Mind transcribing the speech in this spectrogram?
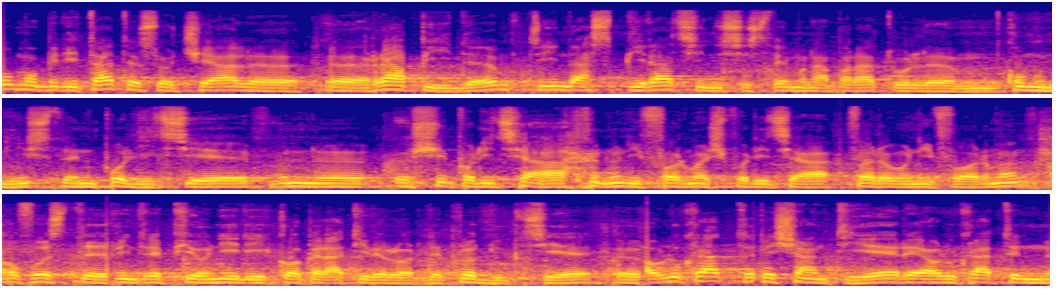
o mobilitate socială eh, rapidă, fiind aspirați în sistemul, în aparatul comunist, în poliție, în, și poliția în uniformă și poliția fără uniformă. Au fost printre pionierii cooperativelor de producție, au lucrat pe șantiere, au lucrat în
